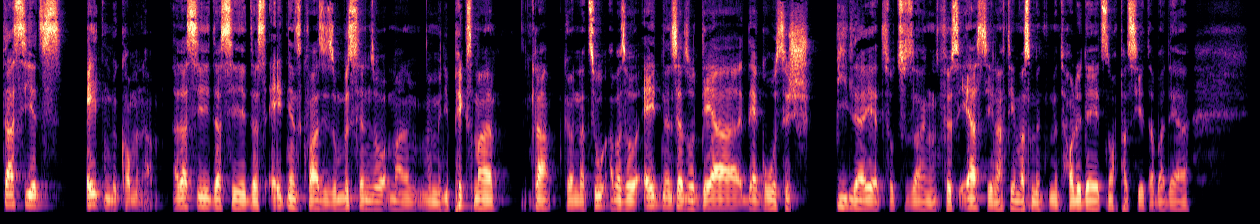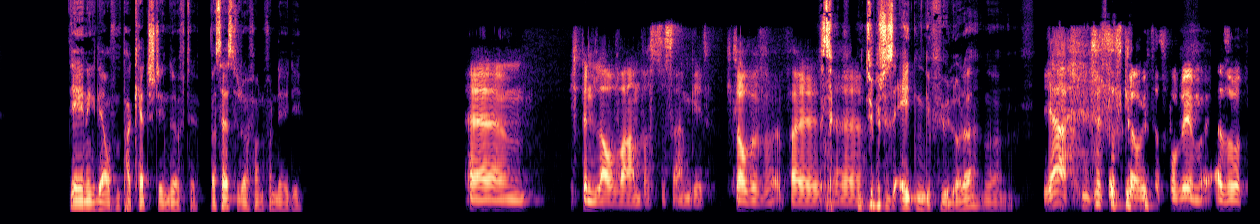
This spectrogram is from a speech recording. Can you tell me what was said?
dass sie jetzt Aiden bekommen haben. Also dass sie, dass sie, dass Aiden jetzt quasi so ein bisschen so, mal, wenn wir die Picks mal, klar, gehören dazu, aber so Aiden ist ja so der, der große Spieler jetzt sozusagen fürs Erste, je nachdem, was mit, mit Holiday jetzt noch passiert, aber der, derjenige, der auf dem Parkett stehen dürfte. Was hältst du davon, von der Idee? Ähm, ich bin lauwarm, was das angeht. Ich glaube, weil. Äh, ein typisches Aiden-Gefühl, oder? Ja, das ist, glaube ich, das Problem. Also,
